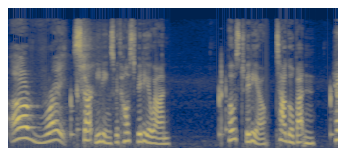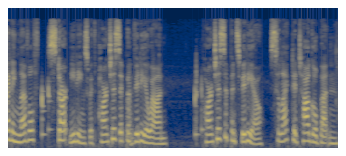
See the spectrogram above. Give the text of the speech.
All right. Start meetings with host video on. Host video. Toggle button. Heading level. Start meetings with participant video on. Participants video. Selected toggle button.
